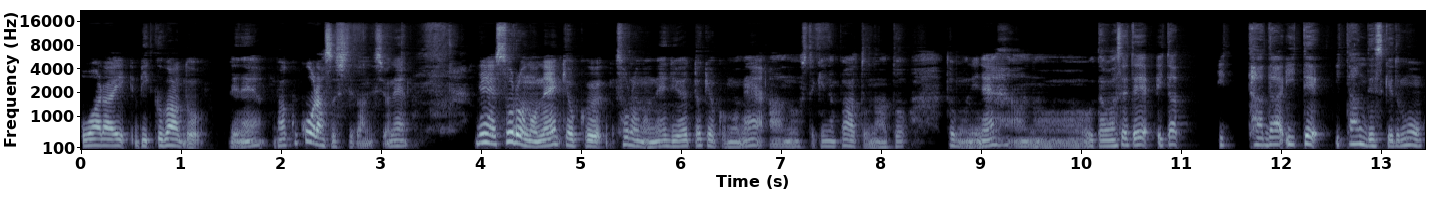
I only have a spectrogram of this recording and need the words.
お笑いビッグバンドでね、バックコーラスしてたんですよね。で、ソロのね、曲、ソロのね、デュエット曲もね、あの、素敵なパートナーと共にね、あの、歌わせていた、いただいていたんですけども、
